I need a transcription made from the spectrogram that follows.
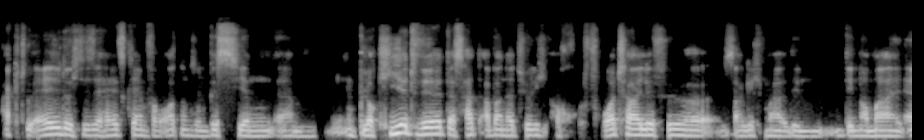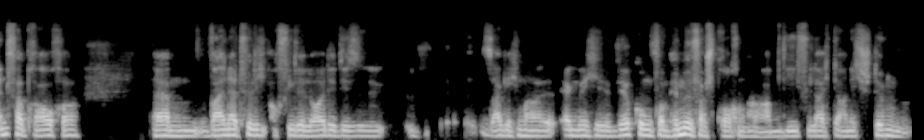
aktuell durch diese Healthclaim-Verordnung so ein bisschen ähm, blockiert wird. Das hat aber natürlich auch Vorteile für, sage ich mal, den, den normalen Endverbraucher, ähm, weil natürlich auch viele Leute diese sage ich mal, irgendwelche Wirkungen vom Himmel versprochen haben, die vielleicht gar nicht stimmen.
